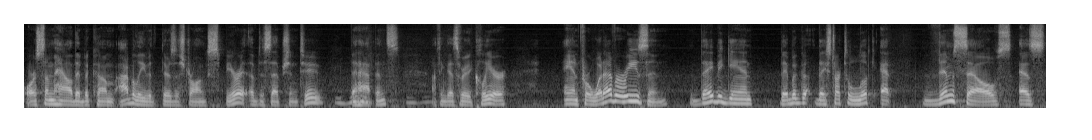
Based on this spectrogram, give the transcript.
or somehow they become i believe that there's a strong spirit of deception too mm-hmm. that happens mm-hmm. i think that's very clear and for whatever reason they began they, beg- they start to look at themselves as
